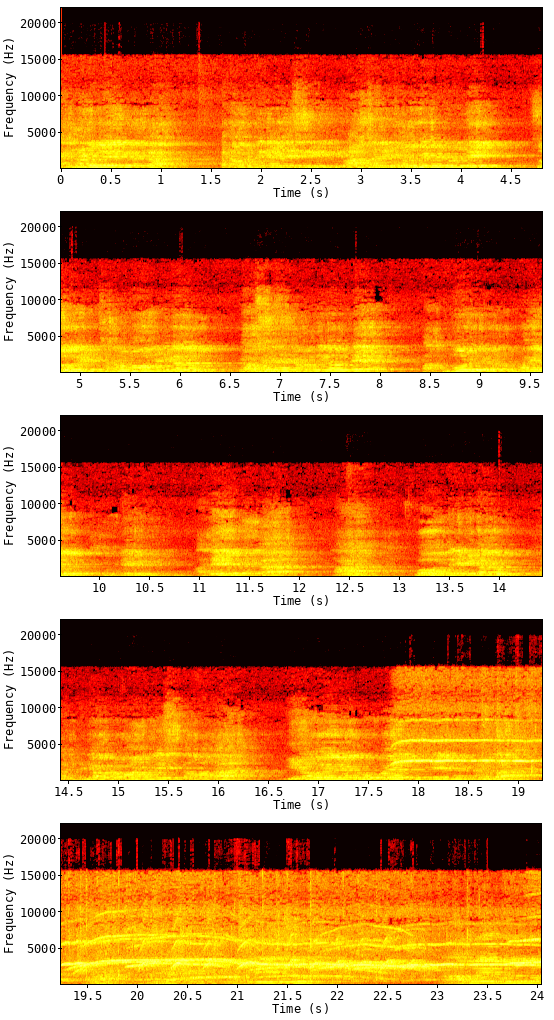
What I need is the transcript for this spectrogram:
ఎన్నడూ లేని విధంగా గత మంత్రిగా చేసి ఈ రాష్ట్రాన్ని ఎదురుపెట్టినటువంటి సోమిరెడ్డి చంద్రమోహన్ రెడ్డి గారు వ్యవసాయ శాఖ మంత్రిగా ఉంటే పదమూడు వేల రూపాయలు పుట్టే అదే విధంగా మన గోవర్ధన్ రెడ్డి గారు మంత్రిగా ప్రమాణం చేసిన తర్వాత ఇరవై వేల రూపాయలు పుట్టే ఘనత రాబోయే రోజుల్లో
